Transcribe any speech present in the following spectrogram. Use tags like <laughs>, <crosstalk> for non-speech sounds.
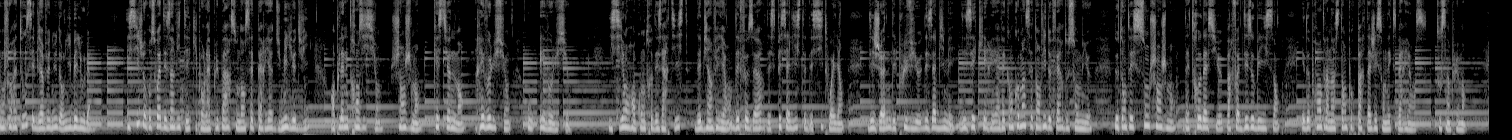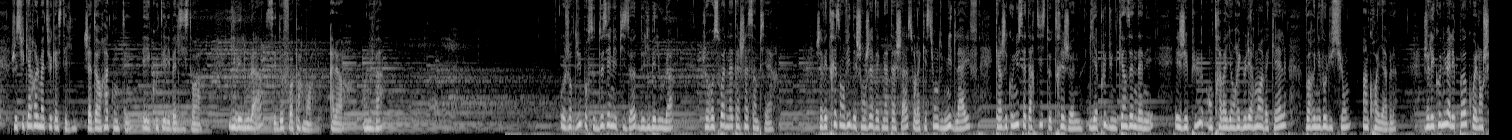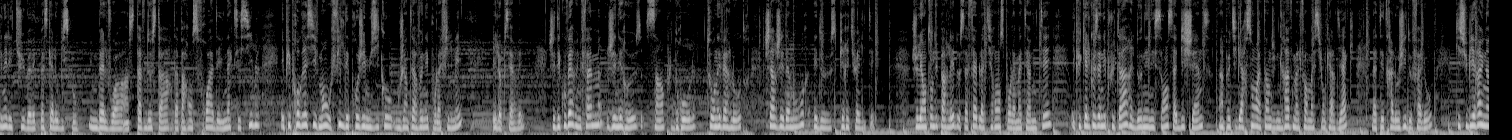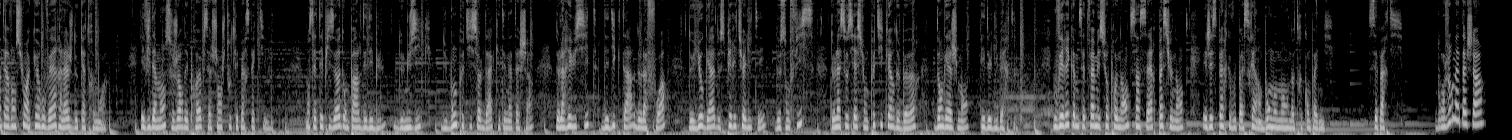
Bonjour à tous et bienvenue dans Libellula. Ici, je reçois des invités qui, pour la plupart, sont dans cette période du milieu de vie, en pleine transition, changement, questionnement, révolution ou évolution. Ici, on rencontre des artistes, des bienveillants, des faiseurs, des spécialistes, des citoyens, des jeunes, des plus vieux, des abîmés, des éclairés, avec en commun cette envie de faire de son mieux, de tenter son changement, d'être audacieux, parfois désobéissant, et de prendre un instant pour partager son expérience, tout simplement. Je suis Carole Mathieu Castelli, j'adore raconter et écouter les belles histoires. Libellula, c'est deux fois par mois. Alors, on y va Aujourd'hui, pour ce deuxième épisode de Libellula, je reçois Natacha Saint-Pierre. J'avais très envie d'échanger avec Natacha sur la question du midlife, car j'ai connu cette artiste très jeune, il y a plus d'une quinzaine d'années, et j'ai pu, en travaillant régulièrement avec elle, voir une évolution incroyable. Je l'ai connue à l'époque où elle enchaînait les tubes avec Pascal Obispo. Une belle voix, un staff de stars d'apparence froide et inaccessible, et puis progressivement, au fil des projets musicaux où j'intervenais pour la filmer et l'observer, j'ai découvert une femme généreuse, simple, drôle, tournée vers l'autre, chargée d'amour et de spiritualité. Je l'ai entendu parler de sa faible attirance pour la maternité, et puis quelques années plus tard, elle donnait naissance à Bichent, un petit garçon atteint d'une grave malformation cardiaque, la tétralogie de Fallot, qui subira une intervention à cœur ouvert à l'âge de 4 mois. Évidemment, ce genre d'épreuve, ça change toutes les perspectives. Dans cet épisode, on parle des débuts, de musique, du bon petit soldat qu'était Natacha, de la réussite, des dictats, de la foi, de yoga, de spiritualité, de son fils, de l'association Petit Cœur de Beurre, d'engagement et de liberté. Vous verrez comme cette femme est surprenante, sincère, passionnante, et j'espère que vous passerez un bon moment en notre compagnie. C'est parti. Bonjour Natacha.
